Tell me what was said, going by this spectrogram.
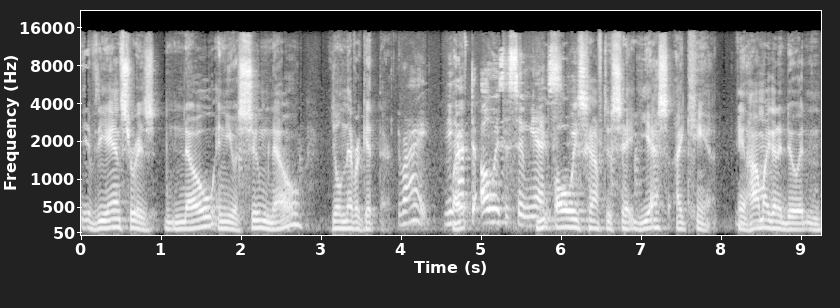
if the answer is no and you assume no, you'll never get there. right. You Right. have to always assume yes. You always have to say, yes, I can. And how am I going to do it? And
